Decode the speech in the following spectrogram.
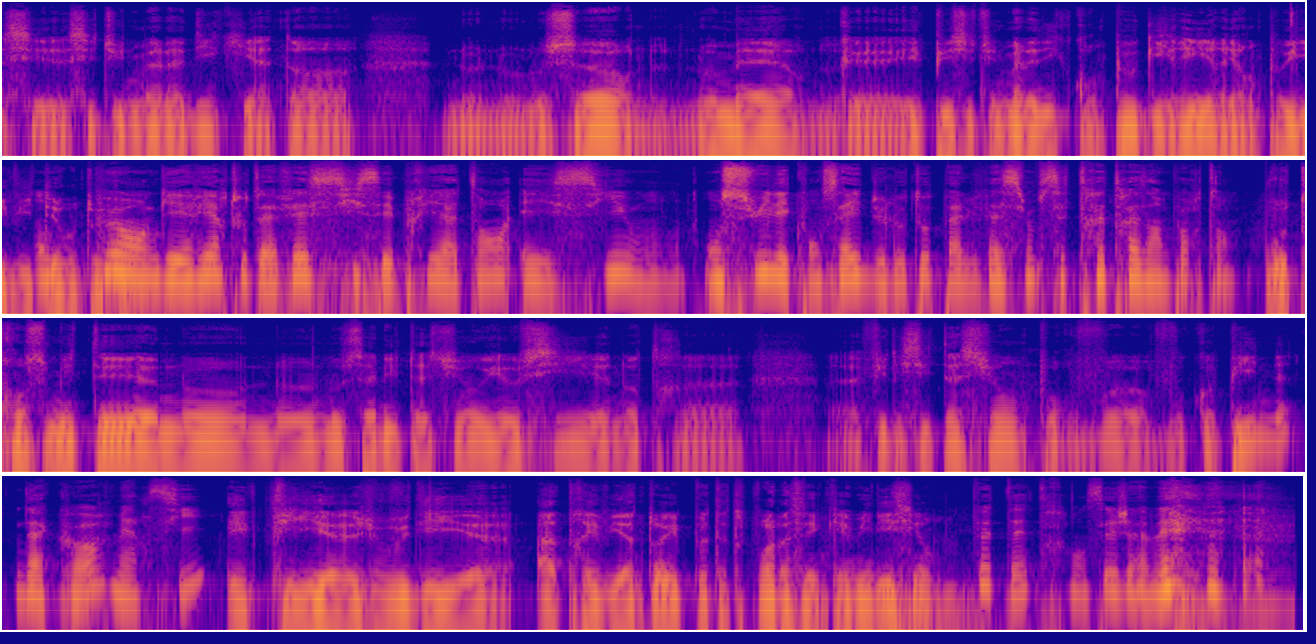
c'est c'est une maladie qui atteint nos, nos, nos sœurs, nos, nos mères, nos- et puis c'est une maladie qu'on peut guérir et on peut éviter On en tout peut cas. en guérir tout à fait si c'est pris à temps et si on, on suit les conseils de l'autopalpation, c'est très très important. Vous transmettez euh, nos, salutations et aussi euh, notre euh, euh, félicitations pour vos, vos copines. D'accord, merci. Et puis, euh, je vous dis euh, à très bientôt et peut-être pour la cinquième édition. Peut-être, on sait jamais.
